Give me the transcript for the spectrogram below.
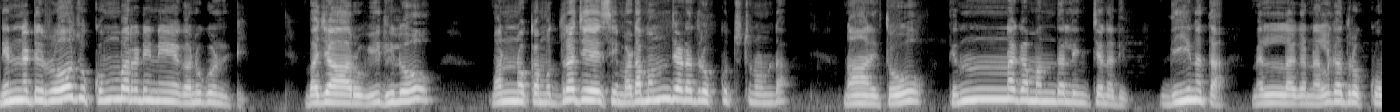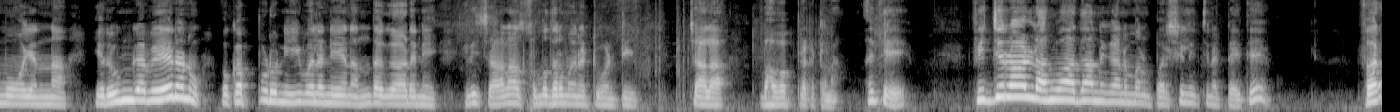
నిన్నటి రోజు కుమ్మరిని నే గనుగొంటి బజారు వీధిలో మన్నొక ముద్ర చేసి మడమంజడ ద్రొక్కుచునుండ నానితో తిన్నగ మందలించినది దీనత మెల్లగ నల్గద్రొక్కుమోయన్న ఎరుంగవేనను ఒకప్పుడు నీవల నేను అందగాడని ఇది చాలా సుమధురమైనటువంటి చాలా భావ ప్రకటన అయితే ఫిజ్జరాల్డ్ అనువాదాన్ని కానీ మనం పరిశీలించినట్టయితే for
